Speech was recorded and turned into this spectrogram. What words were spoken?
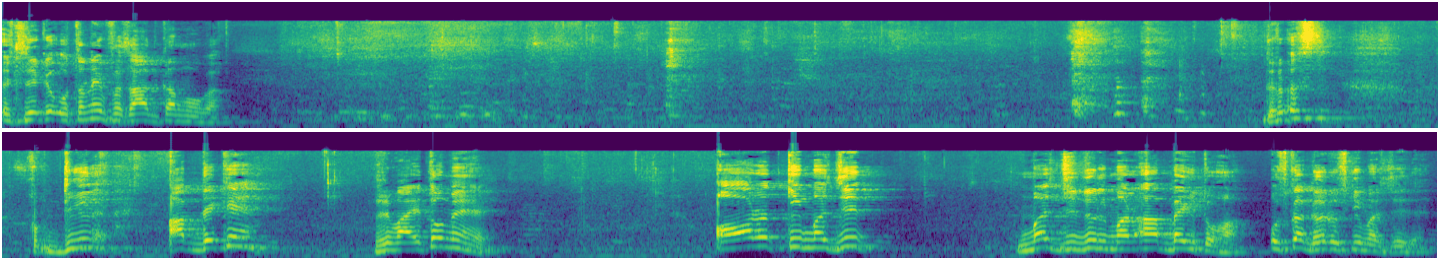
इसलिए कि उतना ही फसाद कम होगा। दुरुस्त? दीन, आप देखें, रिवायतों में है। औरत की मस्जिद, मस्जिदुल मरआ बैतुहा, उसका घर उसकी मस्जिद है।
